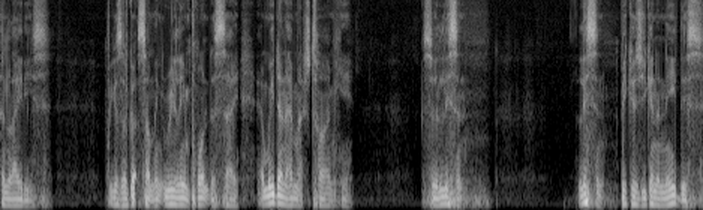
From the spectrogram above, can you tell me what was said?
and ladies, because I've got something really important to say, and we don't have much time here. So listen. Listen, because you're going to need this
